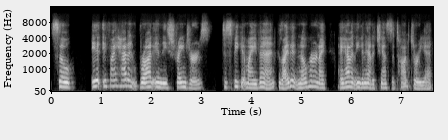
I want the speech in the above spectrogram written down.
so if, if I hadn't brought in these strangers to speak at my event, because I didn't know her and I, I haven't even had a chance to talk to her yet,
